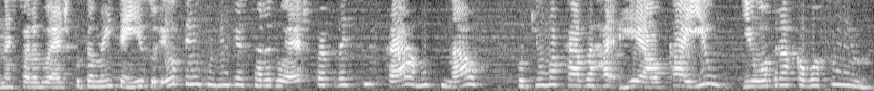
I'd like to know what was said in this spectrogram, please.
Na história do Édipo também tem isso. Eu tenho inclusive que a história do Édipo é para explicar no final porque uma casa real caiu e outra acabou assumindo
